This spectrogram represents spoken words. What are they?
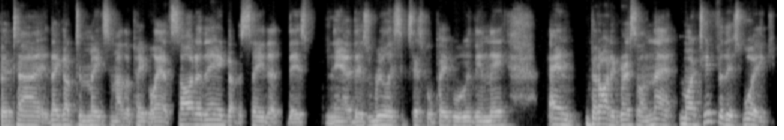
but uh, they got to meet some other people outside of there. Got to see that there's now there's really successful people within there. And but I digress on that. My tip for this week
